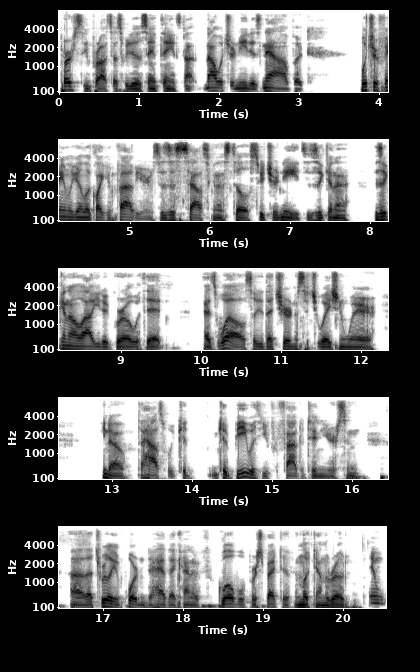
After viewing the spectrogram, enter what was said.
purchasing process, we do the same thing. It's not not what your need is now, but what's your family going to look like in five years? Is this house going to still suit your needs? Is it going to is it going to allow you to grow with it as well, so that you're in a situation where you know the house would, could could be with you for five to ten years, and uh, that's really important to have that kind of global perspective and look down the road. And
